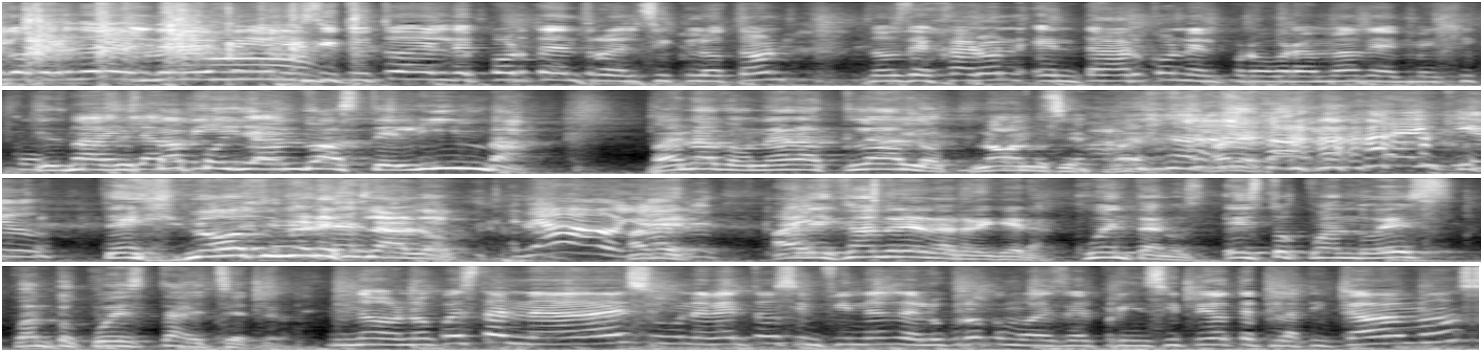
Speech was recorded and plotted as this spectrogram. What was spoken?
El gobierno del DF y el Instituto del Deporte dentro del ciclotón nos dejaron entrar con el programa de México Es más, Baila está apoyando hasta el Limba. Van a donar a Tlaloc. No, no sé. Bueno, a ver. Thank you. Te- no, tú no eres Tlaloc. No, A ya- ver, Alejandra de la Reguera, cuéntanos, ¿esto cuándo es? ¿Cuánto cuesta? Etcétera. No, no cuesta nada, es un evento sin fines de lucro como desde el principio te platicábamos.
